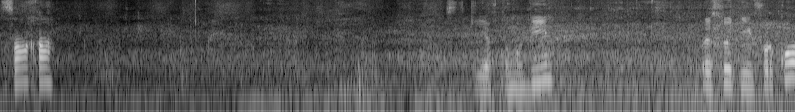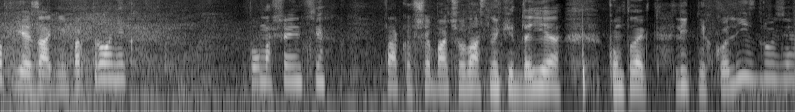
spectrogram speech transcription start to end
Саха. Ось такий автомобіль. Присутній фуркоп, є задній парктронік по машинці. Також ще бачу, власник віддає комплект літніх коліс, друзі.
